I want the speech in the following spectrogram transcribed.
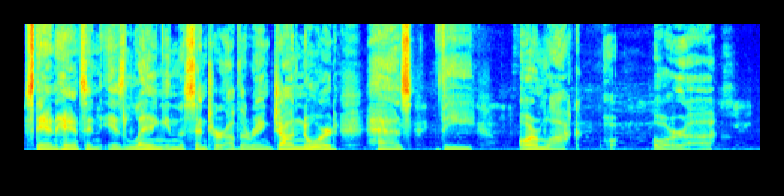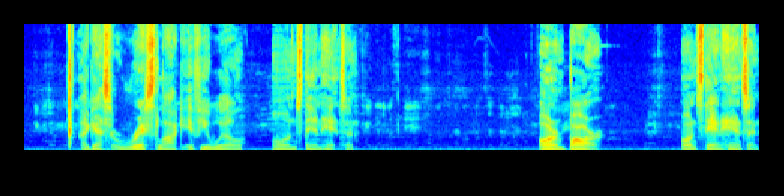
Stan Hansen is laying in the center of the ring. John Nord has the arm lock or, or uh, I guess wrist lock, if you will, on Stan Hansen. Arm bar on Stan Hansen.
